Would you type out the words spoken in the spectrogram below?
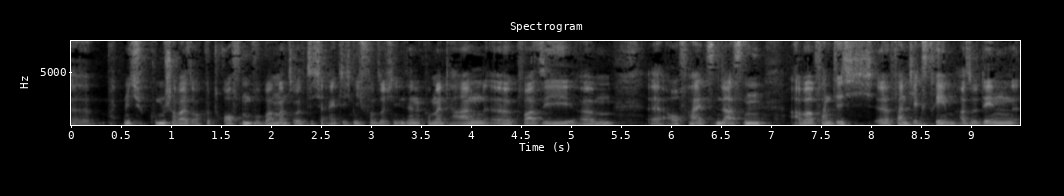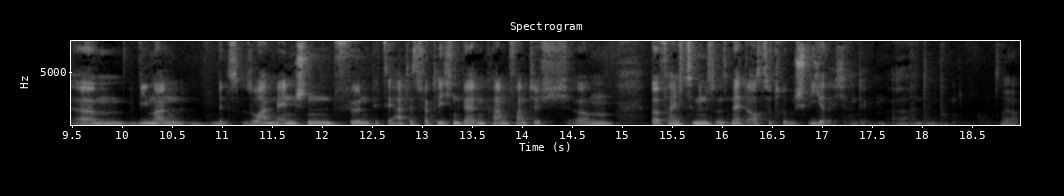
äh, hat mich komischerweise auch getroffen, wobei man sollte sich ja eigentlich nicht von solchen Internetkommentaren äh, quasi ähm, äh, aufheizen lassen. Aber fand ich, äh, fand ich extrem. Also den, ähm, wie man mit so einem Menschen für einen PCR-Test verglichen werden kann, fand ich, ähm, äh, fand ich zumindest uns nett auszudrücken, schwierig an dem, äh, an dem Punkt. Ja.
